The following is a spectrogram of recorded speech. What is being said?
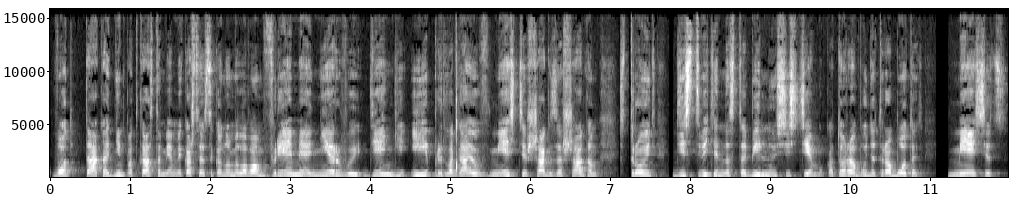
Вот так одним подкастом, я, мне кажется, я сэкономила вам время, нервы, деньги и предлагаю вместе, шаг за шагом, строить действительно стабильную систему, которая будет работать месяц,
